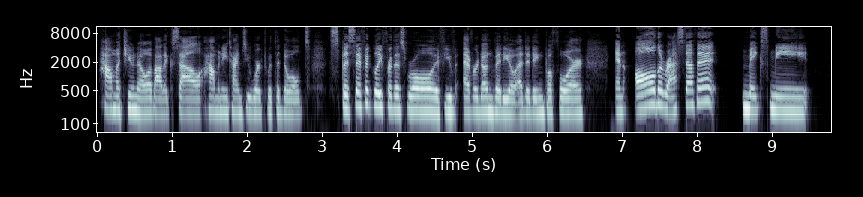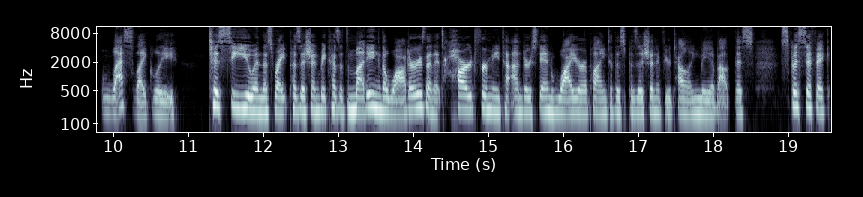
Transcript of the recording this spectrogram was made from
how much you know about Excel, how many times you worked with adults, specifically for this role, if you've ever done video editing before. And all the rest of it makes me less likely to see you in this right position because it's muddying the waters and it's hard for me to understand why you're applying to this position if you're telling me about this specific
